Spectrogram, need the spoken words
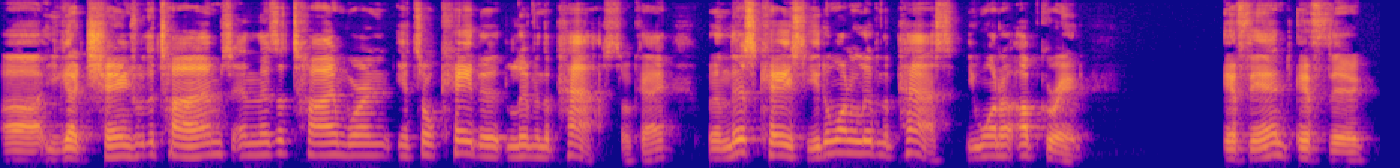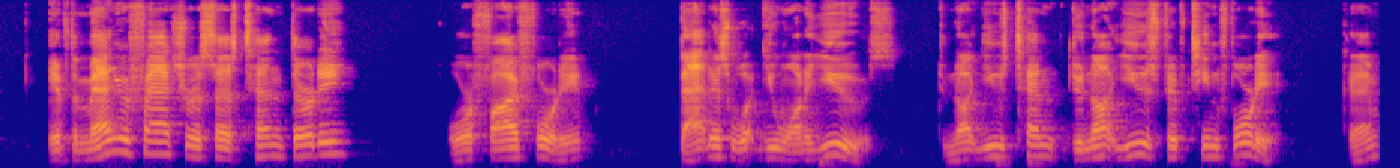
uh, you got to change with the times, and there's a time when it's okay to live in the past. Okay, but in this case, you don't want to live in the past. You want to upgrade. If the if the if the manufacturer says 1030 or 540, that is what you want to use. Do not use 10. Do not use 1540. Okay,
